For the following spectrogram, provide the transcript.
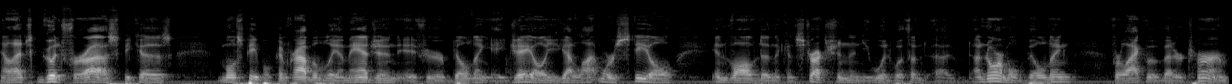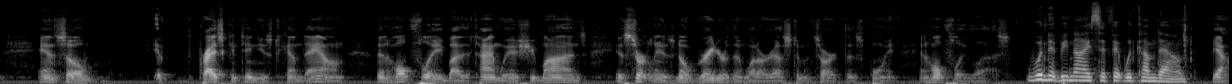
Now that's good for us because most people can probably imagine if you're building a jail, you got a lot more steel involved in the construction than you would with a, a, a normal building, for lack of a better term. And so, if the price continues to come down, then hopefully by the time we issue bonds, it certainly is no greater than what our estimates are at this point, and hopefully less. Wouldn't it be nice if it would come down? Yeah.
